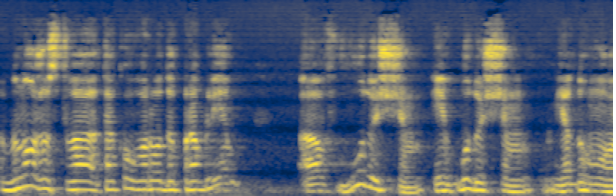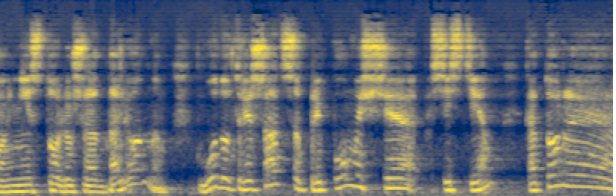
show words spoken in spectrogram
множество такого рода проблем – в будущем, и в будущем, я думаю, не столь уж и отдаленном, будут решаться при помощи систем, которые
